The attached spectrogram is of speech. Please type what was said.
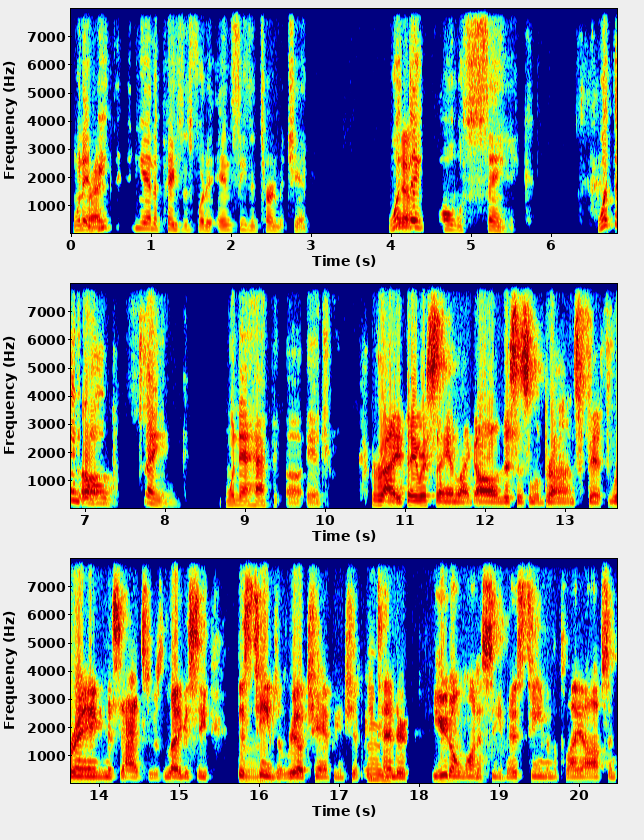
When they Right. beat the Indiana Pacers for the end season tournament champion. What Yeah. they all was saying. What they Oh. all saying when that happened, uh, Andrew. Right. They were saying, like, oh, this is LeBron's fifth ring. This adds to his legacy. This Mm. team's a real championship Mm. contender. You don't want to see this team in the playoffs. And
